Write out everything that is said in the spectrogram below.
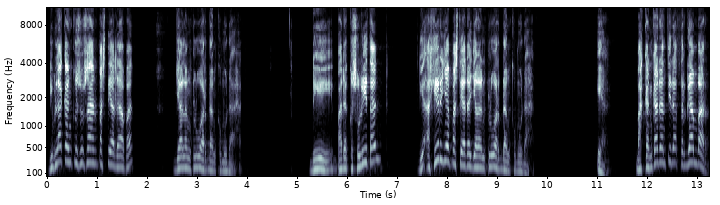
di belakang kesusahan pasti ada apa? Jalan keluar dan kemudahan. Di pada kesulitan di akhirnya pasti ada jalan keluar dan kemudahan. Iya. Bahkan kadang tidak tergambar.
